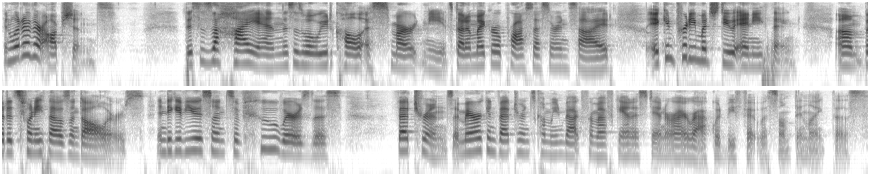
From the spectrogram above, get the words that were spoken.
And what are their options? This is a high end, this is what we would call a smart knee. It's got a microprocessor inside. It can pretty much do anything, um, but it's $20,000. And to give you a sense of who wears this, veterans, American veterans coming back from Afghanistan or Iraq would be fit with something like this.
